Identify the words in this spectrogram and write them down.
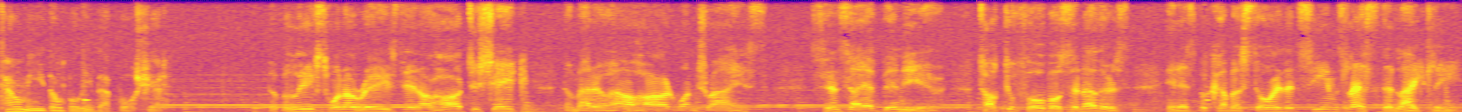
Tell me you don't believe that bullshit. The beliefs one are raised in are hard to shake, no matter how hard one tries. Since I have been here, talked to Phobos and others, it has become a story that seems less than likely.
